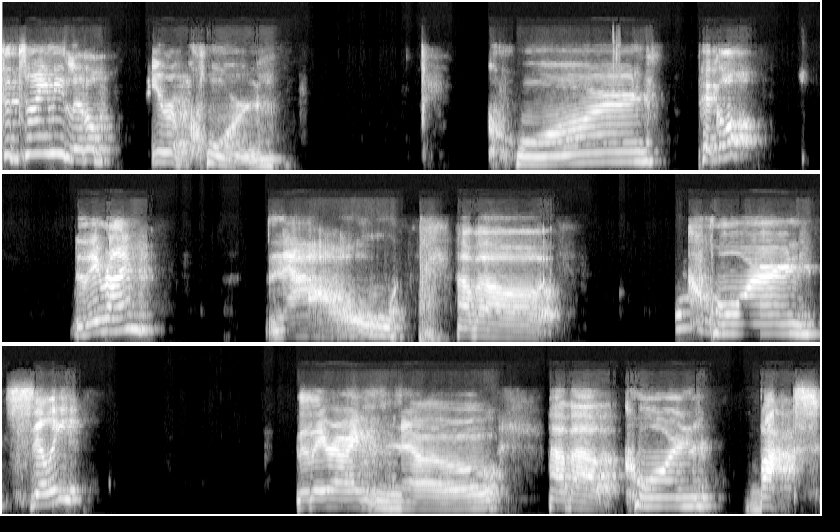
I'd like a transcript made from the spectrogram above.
It's a tiny little ear of corn. Corn pickle? Do they rhyme? No. How about corn silly? Do they rhyme? No. How about corn box?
